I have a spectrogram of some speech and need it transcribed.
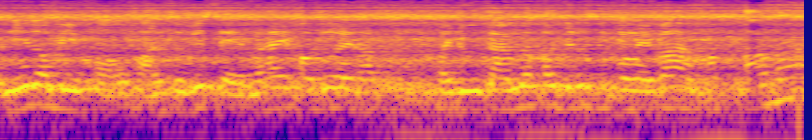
วันนี้เรามีของขวัญสุดพิเศษมาให้เขาด้วยครับ ไปดูกันว่าเขาจะรู้สึกยังไงบ้างครับตามมา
